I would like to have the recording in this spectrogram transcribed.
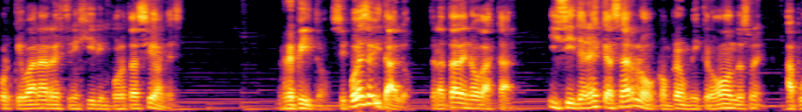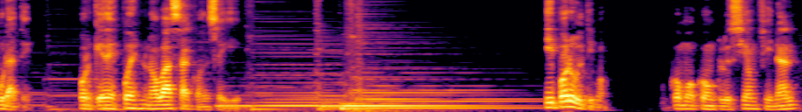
porque van a restringir importaciones. Repito, si puedes evitarlo, trata de no gastar. Y si tenés que hacerlo, comprar un microondas, apúrate, porque después no vas a conseguir. Y por último, como conclusión final,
